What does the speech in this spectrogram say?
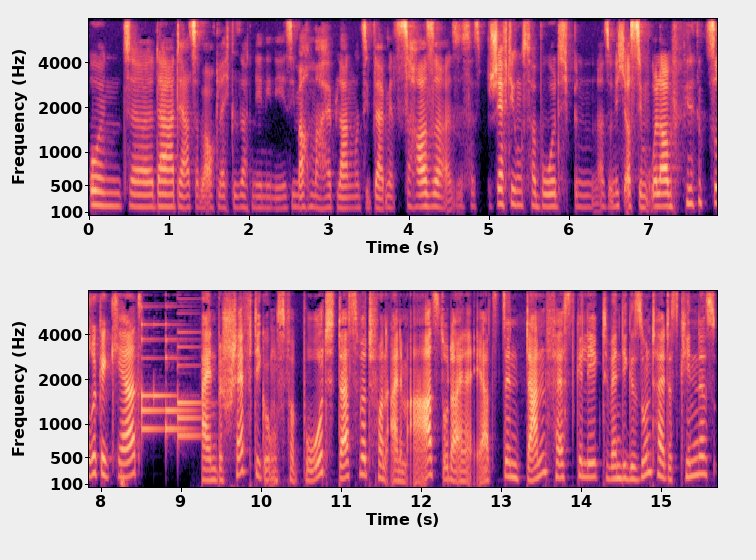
Und äh, da hat der Arzt aber auch gleich gesagt, nee, nee, nee, Sie machen mal halblang und Sie bleiben jetzt zu Hause. Also das heißt Beschäftigungsverbot. Ich bin also nicht aus dem Urlaub wieder zurückgekehrt. Ein Beschäftigungsverbot, das wird von einem Arzt oder einer Ärztin dann festgelegt, wenn die Gesundheit des Kindes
